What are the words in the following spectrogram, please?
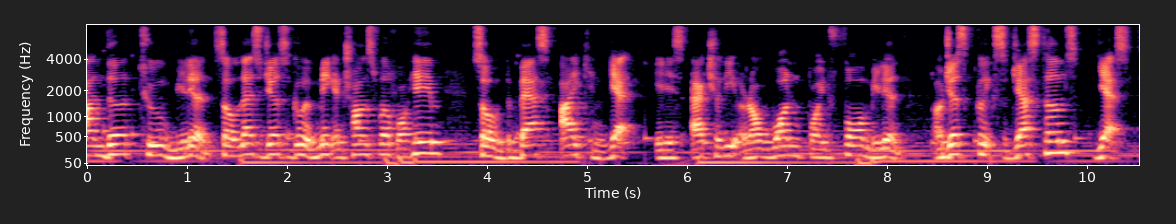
under 2 million. So let's just go and make a transfer for him. So the best I can get, it is actually around 1.4 million. I'll just click suggest terms. Yes,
